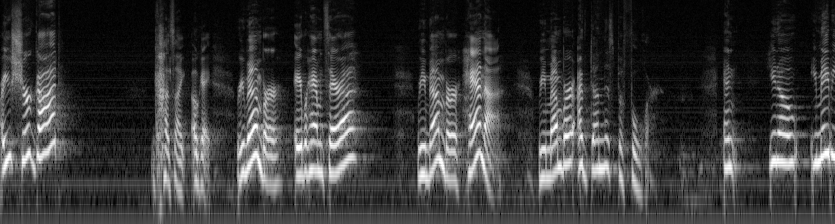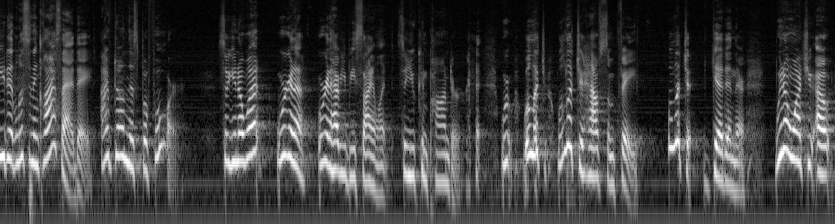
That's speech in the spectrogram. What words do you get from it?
Are you sure, God? God's like, okay, remember Abraham and Sarah? Remember Hannah? Remember, I've done this before. And you know, you maybe you didn't listen in class that day. I've done this before. So you know what? We're gonna we're gonna have you be silent so you can ponder. we will let you we'll let you have some faith. We'll let you get in there. We don't want you out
